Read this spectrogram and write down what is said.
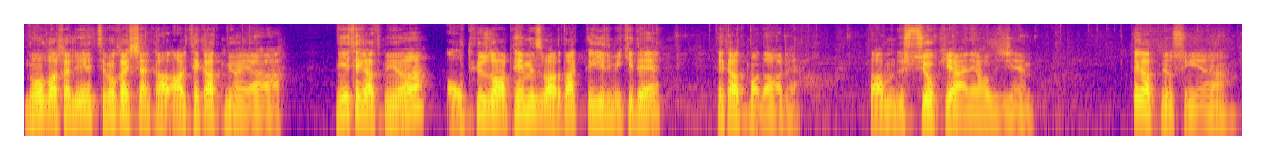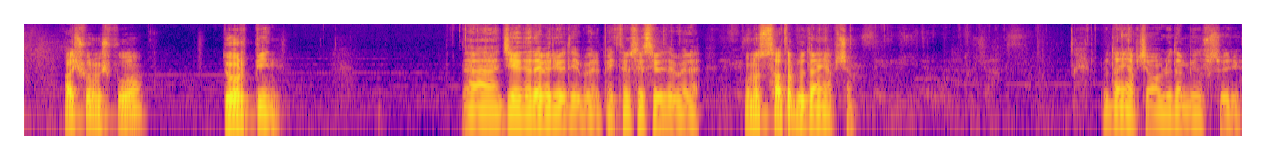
Ne oldu Akali'ye? Timo kaç tane kaldı? Abi tek atmıyor ya. Niye tek atmıyor? 600 AP'miz var. Dakika 22'de. Tek atmadı abi. Daha bunun üstü yok yani yapabileceğim. Tek atmıyorsun ya. Kaç vurmuş bu? 4000. Ha C'lere veriyor diye böyle. Bekleme sesi veriyor böyle. Bunu satıp Luden yapacağım. Luden yapacağım abi. Luden bir nüfus veriyor.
